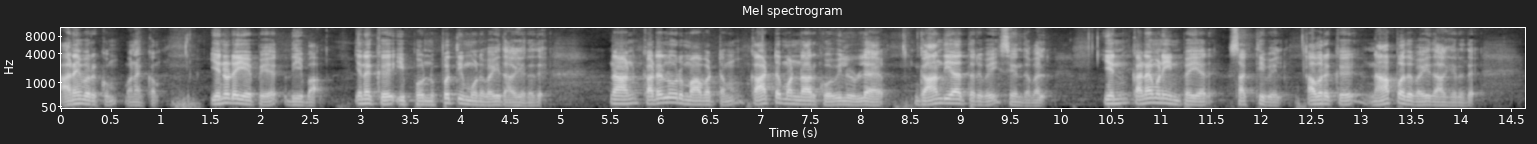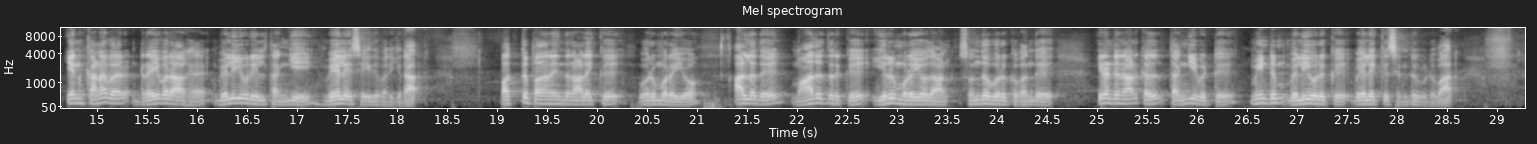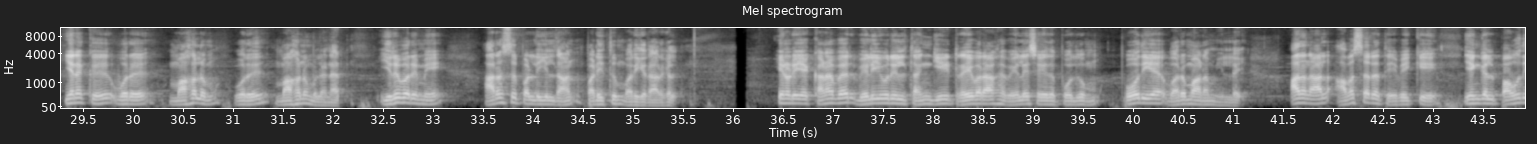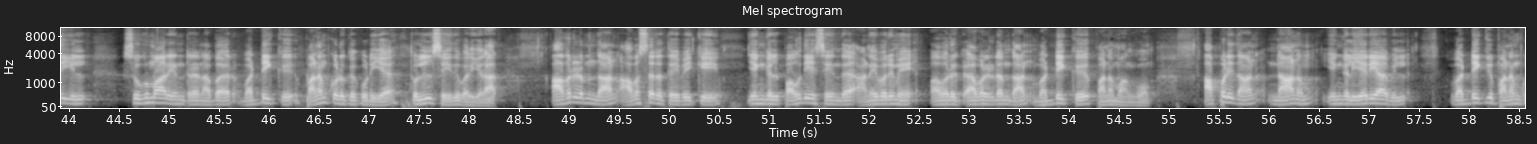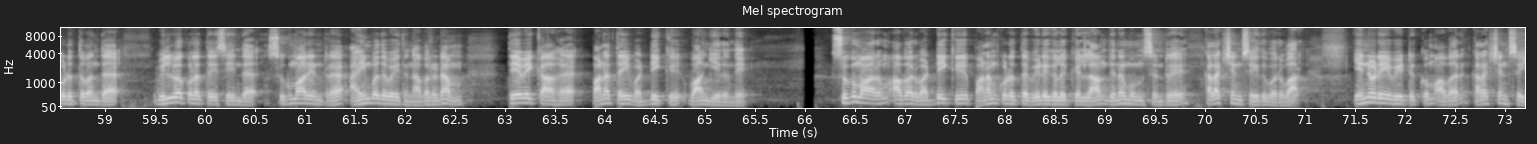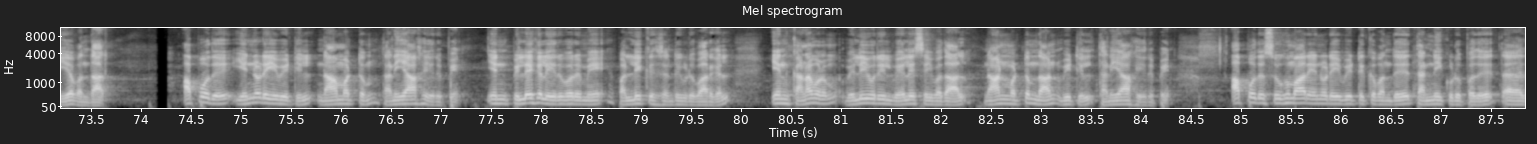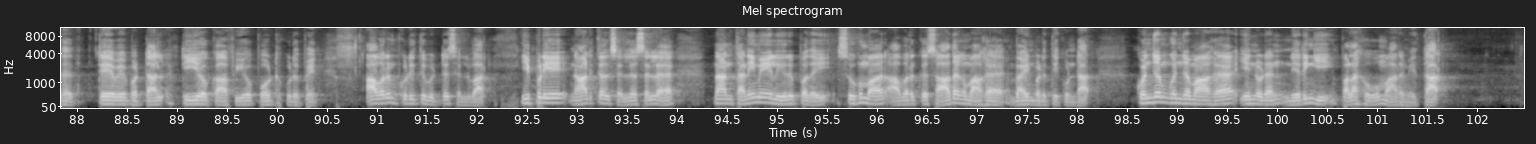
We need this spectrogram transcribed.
அனைவருக்கும் வணக்கம். என்னுடைய பெயர் தீபா. எனக்கு இப்போ முப்பத்தி மூணு வயதாகிறது. நான் கடலூர் மாவட்டம் காட்டுமன்னார் கோவிலில் உள்ள காந்தியார் தெருவை சேர்ந்தவள். என் கணவனின் பெயர் சக்திவேல். அவருக்கு நாற்பது வயதாகிறது. என் கணவர் டிரைவராக வெளியூரில் தங்கி வேலை செய்து வருகிறார். பத்து பதினைந்து நாளைக்கு ஒரு முறையோ அல்லது மாதத்திற்கு இரு முறையோ தான் சொந்த ஊருக்கு வந்து இரண்டு நாட்கள் தங்கிவிட்டு மீண்டும் வெளியூருக்கு வேலைக்கு சென்று விடுவார். எனக்கு ஒரு மகளும் ஒரு மகனும் உள்ளனர். இருவருமே அரசு பள்ளியில்தான் படித்தும் வருகிறார்கள். என்னுடைய கணவர் வெளியூரில் தங்கி டிரைவராக வேலை செய்த போதும் போதிய வருமானம் இல்லை. அதனால் அவசர தேவைக்கு எங்கள் பகுதியில் சுகுமார் என்ற நபர் வட்டிக்கு பணம் கொடுக்கக்கூடிய தொழில் செய்து வருகிறார். அவரிடம்தான் அவசர தேவைக்கு எங்கள் பகுதியை சேர்ந்த அனைவருமே அவருக்கு அவரிடம்தான் வட்டிக்கு பணம் வாங்குவோம். அப்படிதான் நானும் எங்கள் ஏரியாவில் வட்டிக்கு பணம் கொடுத்து வந்த வில்வகுலத்தை சேர்ந்த சுகுமார் என்ற ஐம்பது வயது நபரிடம் தேவைக்காக பணத்தை வட்டிக்கு வாங்கியிருந்தேன். சுகுமாரும் அவர் வட்டிக்கு பணம் கொடுத்த வீடுகளுக்கெல்லாம் தினமும் சென்று கலெக்ஷன் செய்து வருவார். என்னுடைய வீட்டுக்கும் அவர் கலெக்ஷன் செய்ய வந்தார். அப்போது என்னுடைய வீட்டில் நான் மட்டும் தனியாக இருப்பேன். என் பிள்ளைகள் இருவருமே பள்ளிக்கு சென்று விடுவார்கள். என் கணவரும் வெளியூரில் வேலை செய்வதால் நான் மட்டும்தான் வீட்டில் தனியாக இருப்பேன். அப்போது சுகுமார் என்னுடைய வீட்டுக்கு வந்து தண்ணி கொடுப்பது த- தேவைப்பட்டால் டீயோ காஃபியோ போட்டு கொடுப்பேன். அவரும் குடித்துவிட்டு செல்வார். இப்படியே நாட்கள் செல்ல செல்ல நான் தனிமையில் இருப்பதை சுகுமார் அவருக்கு சாதகமாக பயன்படுத்தி கொண்டார். கொஞ்சம் கொஞ்சமாக என்னுடன் நெருங்கி பழகவும் ஆரம்பித்தார்.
